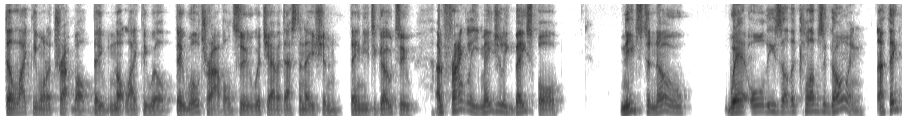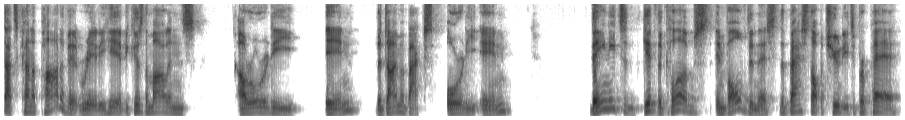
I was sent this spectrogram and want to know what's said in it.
they'll likely want to travel. Well, they not likely will. They will travel to whichever destination they need to go to. And frankly, Major League Baseball needs to know where all these other clubs are going. I think that's kind of part of it, really, here, because the Marlins are already in, the Diamondbacks already in. They need to give the clubs involved in this the best opportunity to prepare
